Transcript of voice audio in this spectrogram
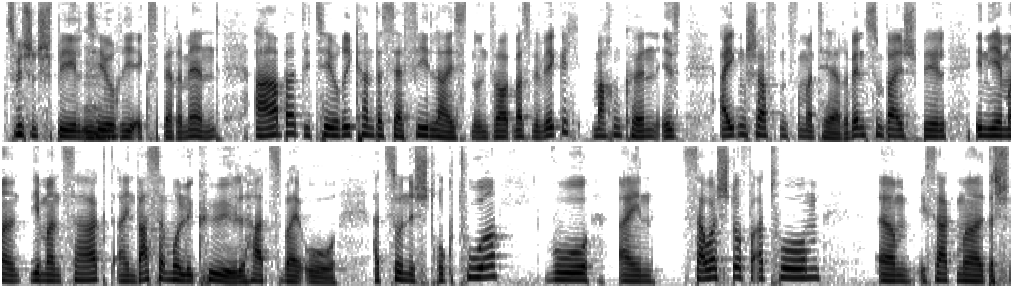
Zwischenspiel, mhm. Theorie, Experiment, aber die Theorie kann das sehr viel leisten und was wir wirklich machen können, ist Eigenschaften von Materie. Wenn zum Beispiel in jemand, jemand sagt, ein Wassermolekül H2O hat so eine Struktur, wo ein Sauerstoffatom, ähm, ich sag mal, das,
